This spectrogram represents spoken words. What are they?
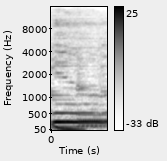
You.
